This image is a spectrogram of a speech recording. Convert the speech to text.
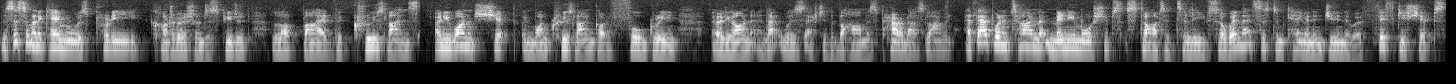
The system when it came in was pretty controversial and disputed a lot by the cruise lines. Only one ship and one cruise line got a full green early on, and that was actually the Bahamas Paradise line. At that point in time, many more ships started to leave. So when that system came in in June, there were 50 ships,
